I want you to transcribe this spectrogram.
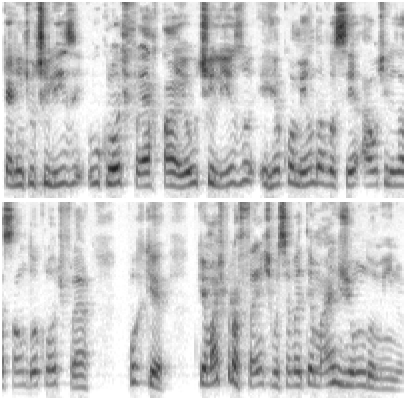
que a gente utilize o Cloudflare, tá? Eu utilizo e recomendo a você a utilização do Cloudflare. Por quê? Porque mais para frente você vai ter mais de um domínio.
